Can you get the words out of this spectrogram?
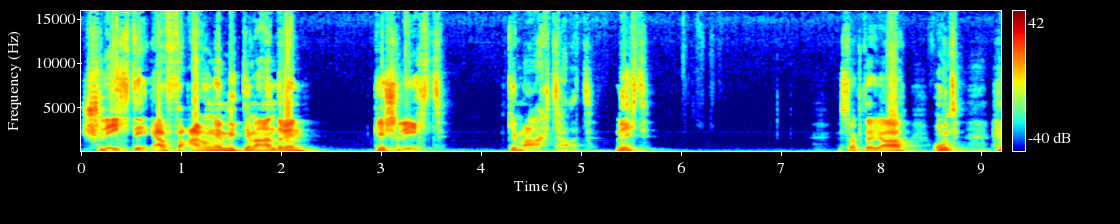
schlechte Erfahrungen mit dem anderen Geschlecht gemacht hat. Nicht? Sagt er ja. Und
